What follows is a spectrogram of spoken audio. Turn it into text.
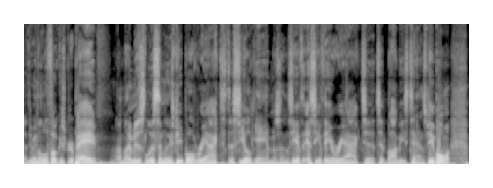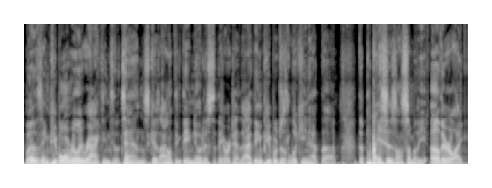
uh, doing a little focus group. Hey, um, let me just listen to these people react to sealed games and see if see if they react to, to Bobby's tens. People, but the thing, people weren't really reacting to the tens because I don't think they noticed that they were tens. I think people were just looking at the the prices on some of the other like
